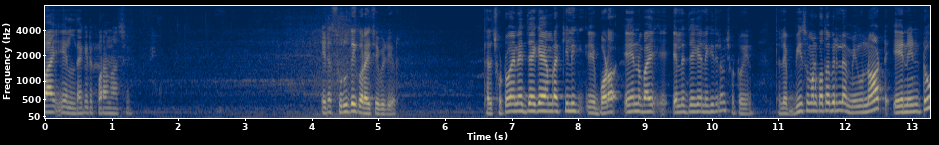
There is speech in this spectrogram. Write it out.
বাই এল দেখ এটা করানো আছে। এটা শুরুতেই করাইছে ভিডিওর। তাহলে ছোট এনের জায়গায় আমরা কি লিখি বড় এন বাই এল এর জায়গায় লিখে দিলাম ছোট এন তাহলে বি সমান কত বেরোলাম mu naught N into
